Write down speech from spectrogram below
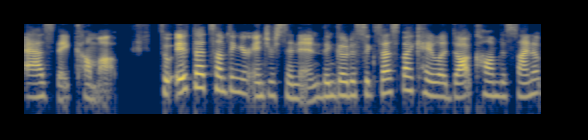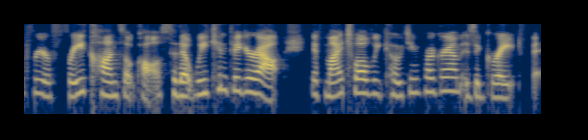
as they come up. So if that's something you're interested in, then go to successbykayla.com to sign up for your free consult call so that we can figure out if my 12 week coaching program is a great fit.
